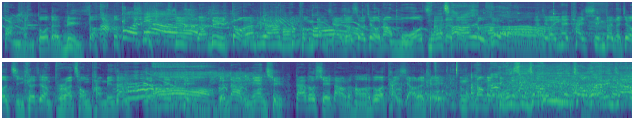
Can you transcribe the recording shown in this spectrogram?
放很多的绿豆，破掉了，绿豆，然后它它膨胀起来的时候就有那种摩擦的那种触感，它就因为太兴奋了，就有几颗这样噗从旁边这样滚进去，滚到里面去，大家都学到了哈，如果太小了可以弄个，我是教育教坏人家，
